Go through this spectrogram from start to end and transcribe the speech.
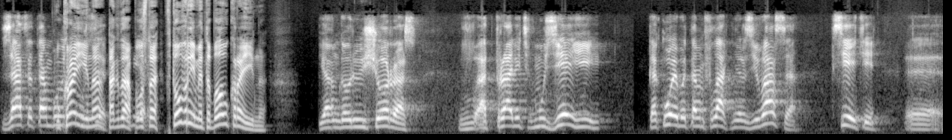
Завтра там будет Украина, Турция, тогда, просто в то время это была Украина. Я вам говорю еще раз, отправить в музей, какой бы там флаг ни развивался, все эти э,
